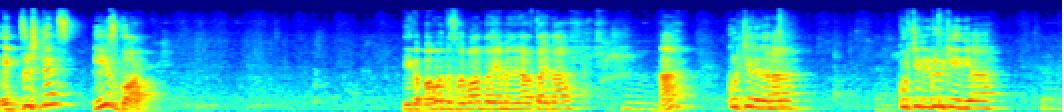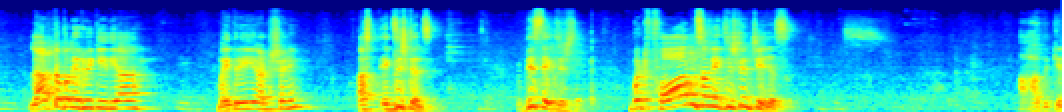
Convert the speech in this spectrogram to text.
ಎಕ್ಸಿಸ್ಟೆನ್ಸ್ ಈಸ್ ಗಾಡ್ ಈಗ ಭಗವಂತ ಸರ್ವಾಂತರ ಏನಾದ್ರೆ ಅರ್ಥ ಆಯ್ತಾ? ಆ? ಕುರ್ಚಿಲಿದಾನ ಕುರ್ಚಿಲಿ ಇರುವಿಕೆ ಇದೆಯಾ? ಲ್ಯಾಪ್ಟಾಪಲ್ಲಿ ಇರುವಿಕೆ ಇದೆಯಾ? ಮೈತ್ರಿ ಅಂಡರ್ಸ್ಟ್ಯಾಂಡಿಂಗ್ ಅಷ್ಟು existence this exist but forms of existence changes ಅದಕ್ಕೆ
